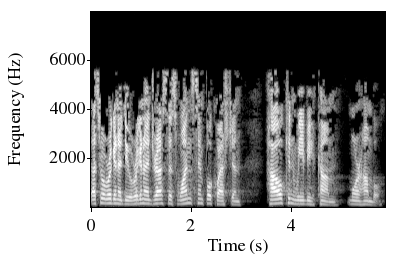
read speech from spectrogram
that's what we're going to do. We're going to address this one simple question. How can we become more humble?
